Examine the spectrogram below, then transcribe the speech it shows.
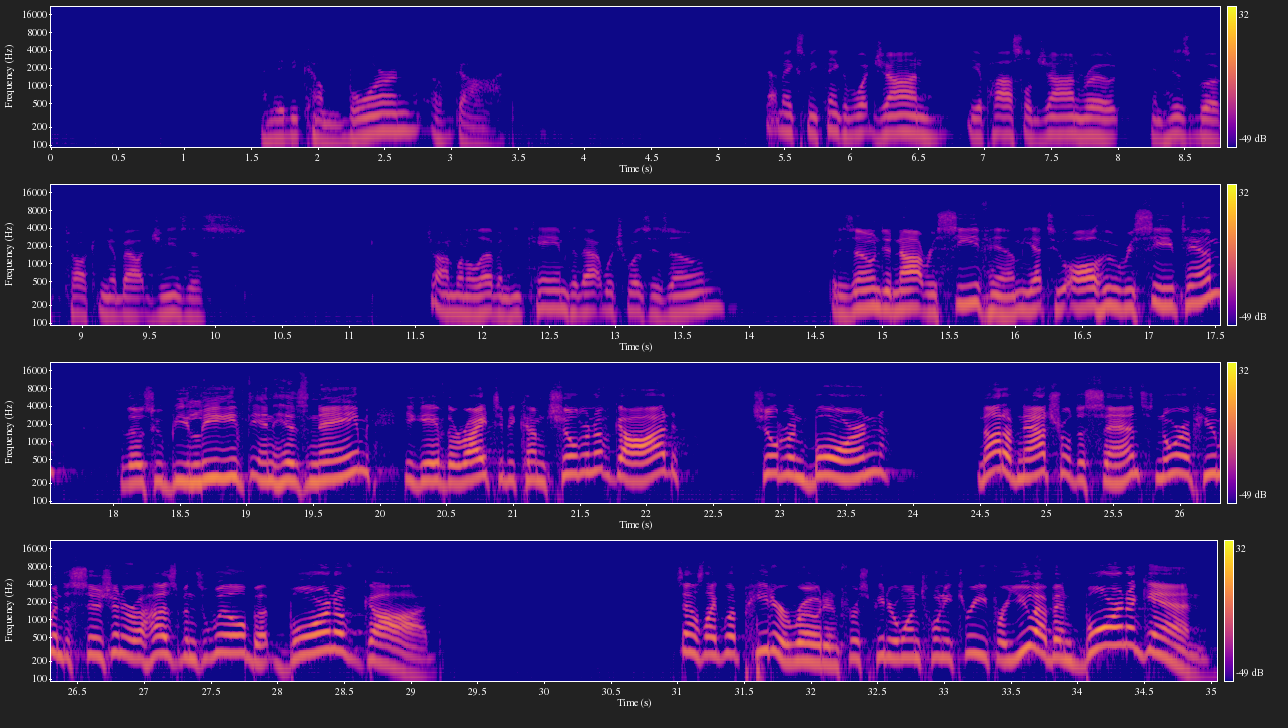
and they become born of God. That makes me think of what John, the Apostle John, wrote in his book talking about Jesus. John 1:11 He came to that which was his own, but his own did not receive him, yet to all who received him, to those who believed in his name, he gave the right to become children of God, children born not of natural descent, nor of human decision or a husband's will, but born of God. Sounds like what Peter wrote in 1 Peter 1:23, "For you have been born again,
